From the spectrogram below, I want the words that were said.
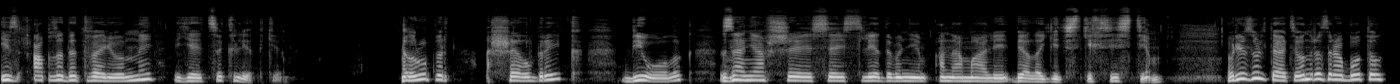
из оплодотворенной яйцеклетки. Руперт Шелдрейк, биолог, занявшийся исследованием аномалий биологических систем. В результате он разработал,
